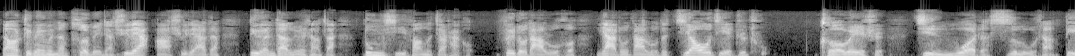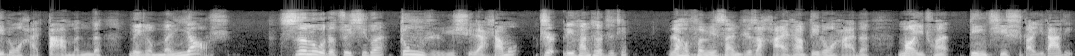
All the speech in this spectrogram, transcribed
然后这篇文章特别讲叙利亚啊，叙利亚在地缘战略上在东西方的交叉口，非洲大陆和亚洲大陆的交界之处。可谓是紧握着丝路上地中海大门的那个门钥匙，丝路的最西端终止于叙利亚沙漠至利凡特之间，然后分为三支在海上地中海的贸易船定期驶到意大利。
